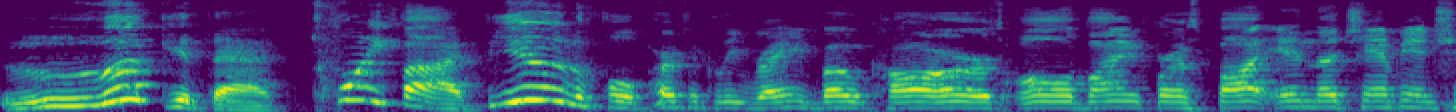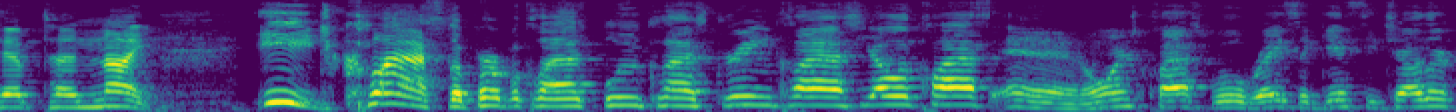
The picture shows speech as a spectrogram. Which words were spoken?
Look at that. 25 beautiful, perfectly rainbow cars all vying for a spot in the championship tonight. Each class, the purple class, blue class, green class, yellow class, and orange class will race against each other.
